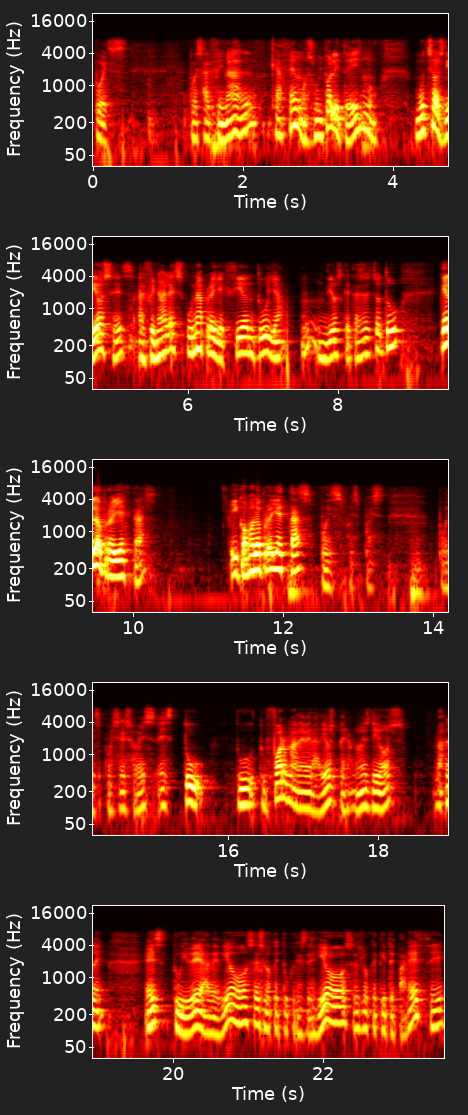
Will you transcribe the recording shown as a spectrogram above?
Pues pues al final, ¿qué hacemos? Un politeísmo. Muchos dioses, al final es una proyección tuya, un dios que te has hecho tú, que lo proyectas. ¿Y cómo lo proyectas? Pues, pues, pues, pues, pues eso, es, es tú, tu, tu forma de ver a Dios, pero no es Dios, ¿vale? Es tu idea de Dios, es lo que tú crees de Dios, es lo que a ti te parece,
